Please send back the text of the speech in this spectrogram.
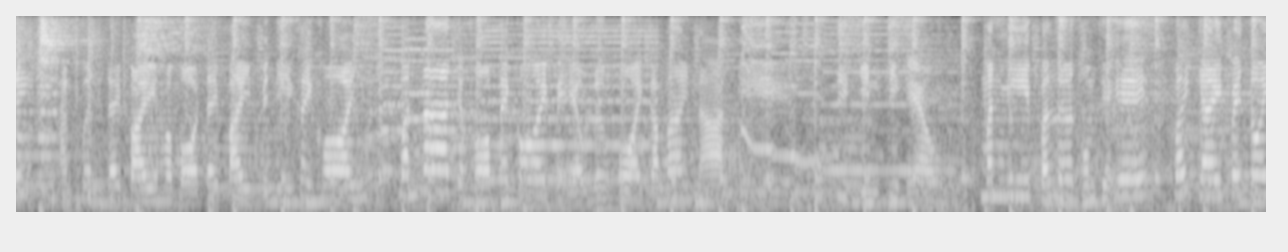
ยอันเปิ้นได้ไปเฮาบ่ได้ไปเป็นดีไข้คอย วันหน้าจะขอไปก้อยไปแอวเลิงปอยกับไม้นานเอง ที่กินที่แอว มันมีปลาเลอทมเท ไว้ใจไปต้อย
